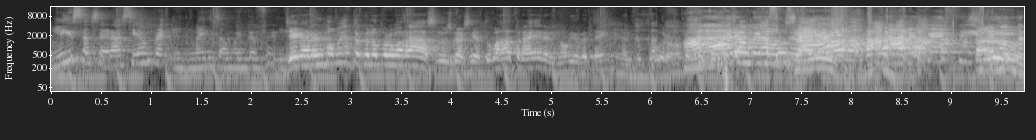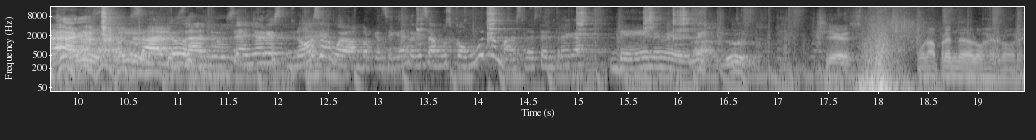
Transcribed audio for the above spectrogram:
Lisa será siempre inmensamente feliz. Llegará el momento que lo probarás, Luz García. Tú vas a traer el novio que tenga en el futuro. ¿no? Ah, Claro, me lo traigo. Claro que sí, me lo traigo. salud, Salud. Salud. Señores, no se muevan porque enseguida regresamos con mucho más de esta entrega de NBL. Salud. Cheers. Uno aprende de los errores.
